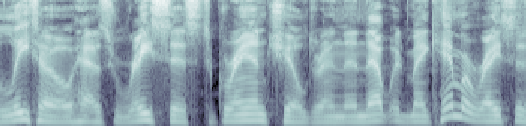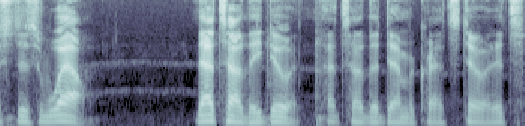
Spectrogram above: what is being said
Alito has racist grandchildren, and that would make him a racist as well. That's how they do it. That's how the Democrats do it. It's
